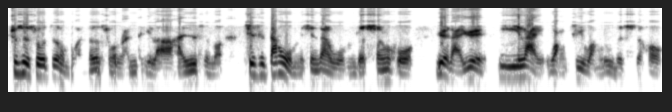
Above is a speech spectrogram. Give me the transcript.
就是说这种管勒索软体啦，还是什么，其实当我们现在我们的生活。越来越依赖网际网络的时候，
